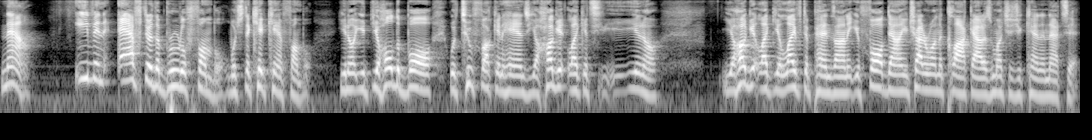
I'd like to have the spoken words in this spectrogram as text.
Now, even after the brutal fumble, which the kid can't fumble. You know, you, you hold the ball with two fucking hands, you hug it like it's, you know, you hug it like your life depends on it. You fall down, you try to run the clock out as much as you can, and that's it.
